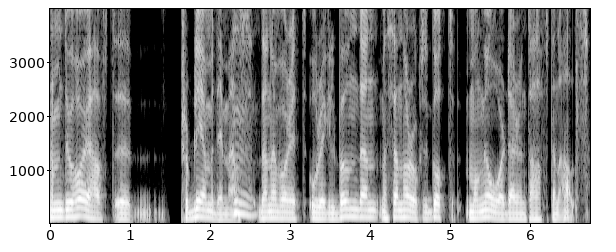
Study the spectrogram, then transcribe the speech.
Ja, men du har ju haft eh, problem med din mens. Mm. Den har varit oregelbunden, men sen har det också gått många år där du inte haft den alls.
